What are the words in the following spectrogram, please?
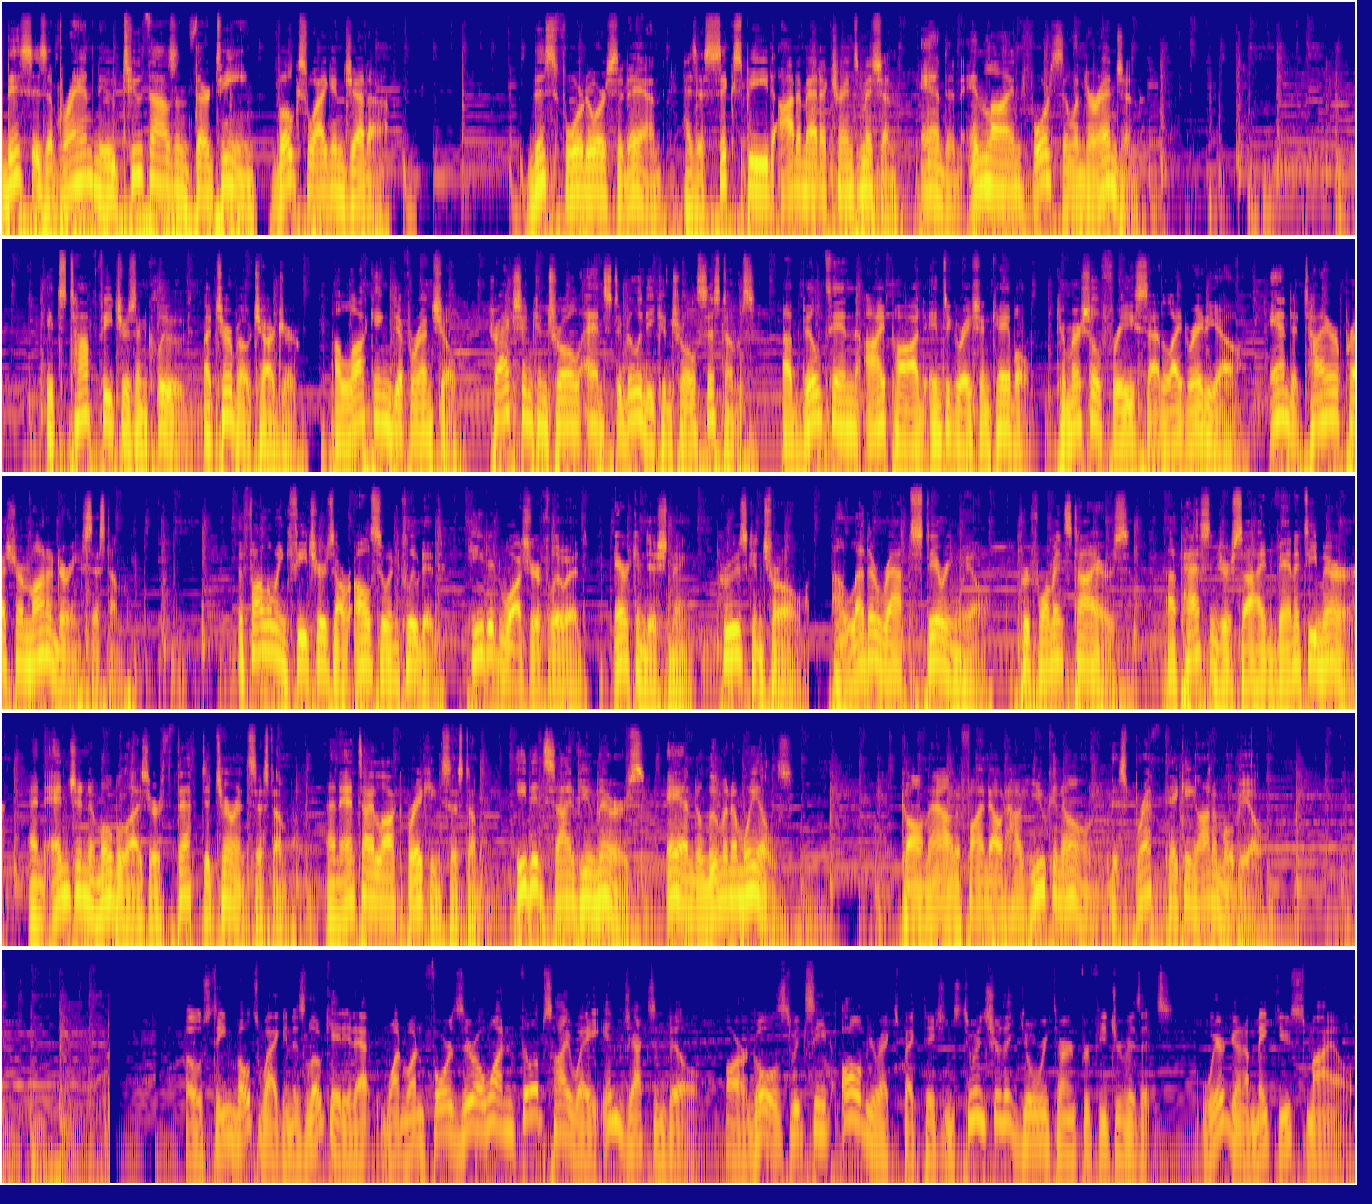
This is a brand new 2013 Volkswagen Jetta. This four-door sedan has a six-speed automatic transmission and an inline four-cylinder engine. Its top features include a turbocharger, a locking differential, traction control and stability control systems, a built-in iPod integration cable, commercial-free satellite radio, and a tire pressure monitoring system. The following features are also included. Heated washer fluid, air conditioning, cruise control, a leather-wrapped steering wheel, performance tires, a passenger side vanity mirror, an engine immobilizer theft deterrent system, an anti-lock braking system, heated side view mirrors, and aluminum wheels. Call now to find out how you can own this breathtaking automobile. O'Steen Volkswagen is located at 11401 Phillips Highway in Jacksonville. Our goal is to exceed all of your expectations to ensure that you'll return for future visits. We're going to make you smile.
